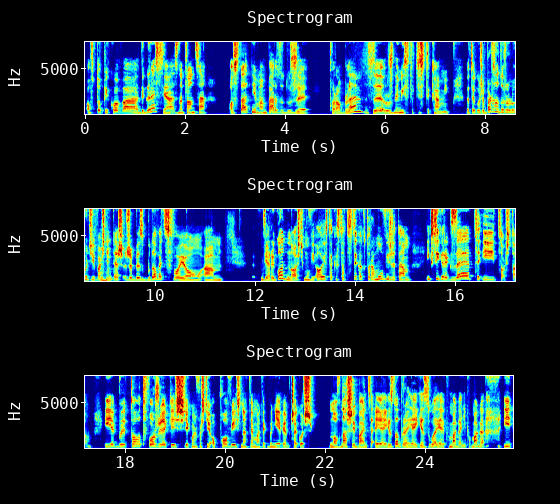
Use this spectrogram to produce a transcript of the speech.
off-topicowa dygresja, znacząca ostatnio mam bardzo duży problem z różnymi statystykami. Dlatego, że bardzo dużo ludzi właśnie Mhm. też, żeby zbudować swoją um, wiarygodność, mówi, o jest taka statystyka, która mówi, że tam XYZ i coś tam. I jakby to tworzy jakieś, jakąś właśnie opowieść na temat jakby, nie wiem, czegoś, no w naszej bańce AI jest dobre, AI jest złe, AI pomaga, nie pomaga i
